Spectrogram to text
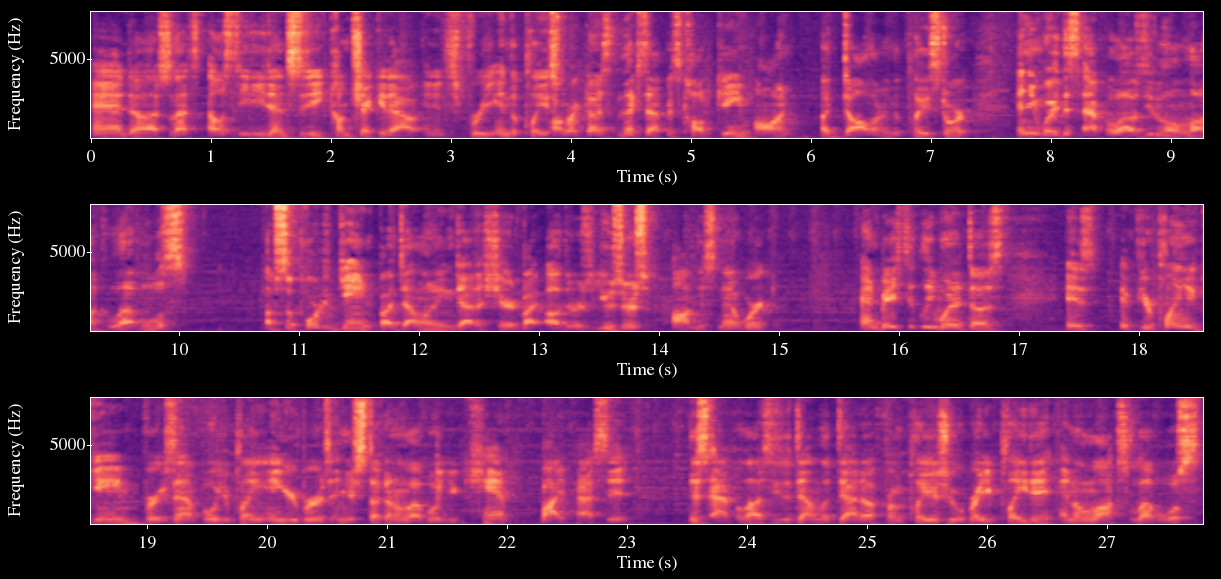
And uh, so that's LCD density. Come check it out and it's free in the Play Store. Alright guys, the next app is called Game On. A dollar in the Play Store. Anyway, this app allows you to unlock levels of supported games by downloading data shared by others users on this network. And basically what it does is if you're playing a game, for example, you're playing Angry Birds and you're stuck on a level, you can't bypass it. This app allows you to download data from players who already played it and unlocks levels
